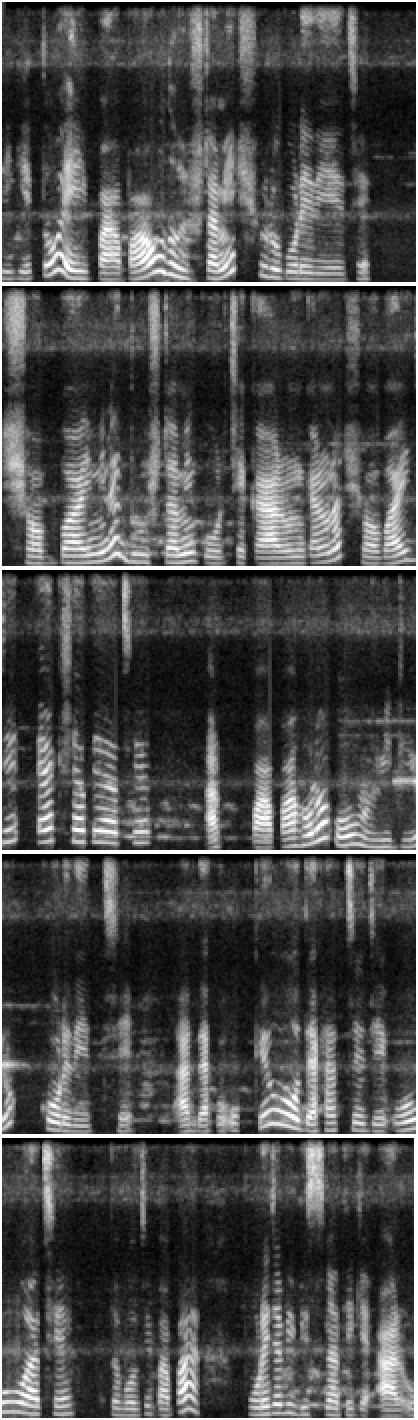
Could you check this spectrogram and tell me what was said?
দিকে তো এই পাপাও দুষ্টামি শুরু করে দিয়েছে। সবাই মিলে দুষ্টামি করছে। কারণ, কেননা সবাই যে একসাথে আছে। আর পাপা হলো ও ভিডিও করে দিচ্ছে। আর দেখো, ওকেও ও দেখাচ্ছে যে ও আছে। তো বলছি, পাপা, পড়ে যাবি বিছনা থেকে। আর ও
